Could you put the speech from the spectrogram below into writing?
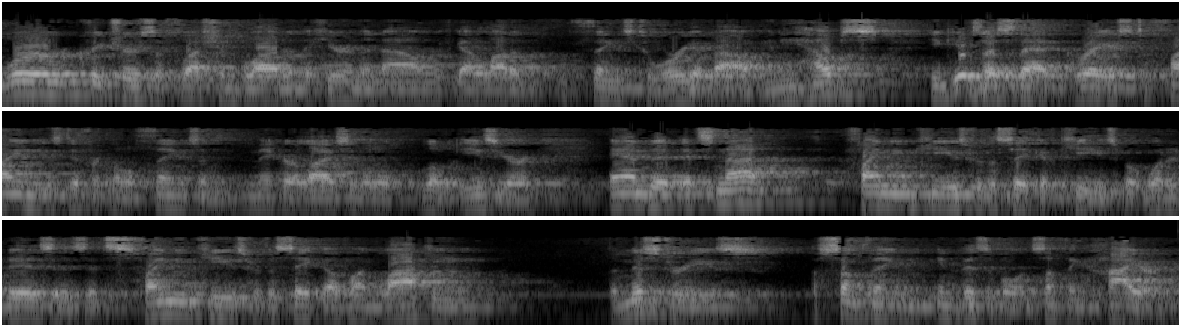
we're creatures of flesh and blood in the here and the now, and we've got a lot of things to worry about. And he helps, he gives us that grace to find these different little things and make our lives a little, little easier. And it, it's not finding keys for the sake of keys, but what it is, is it's finding keys for the sake of unlocking the mysteries of something invisible and something higher.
